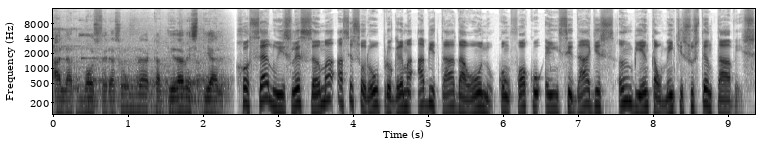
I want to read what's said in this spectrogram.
a la atmósfera. Es una cantidad bestial. José Luiz Lessama assessorou o programa Habitat da ONU, com foco em cidades ambientalmente sustentáveis.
